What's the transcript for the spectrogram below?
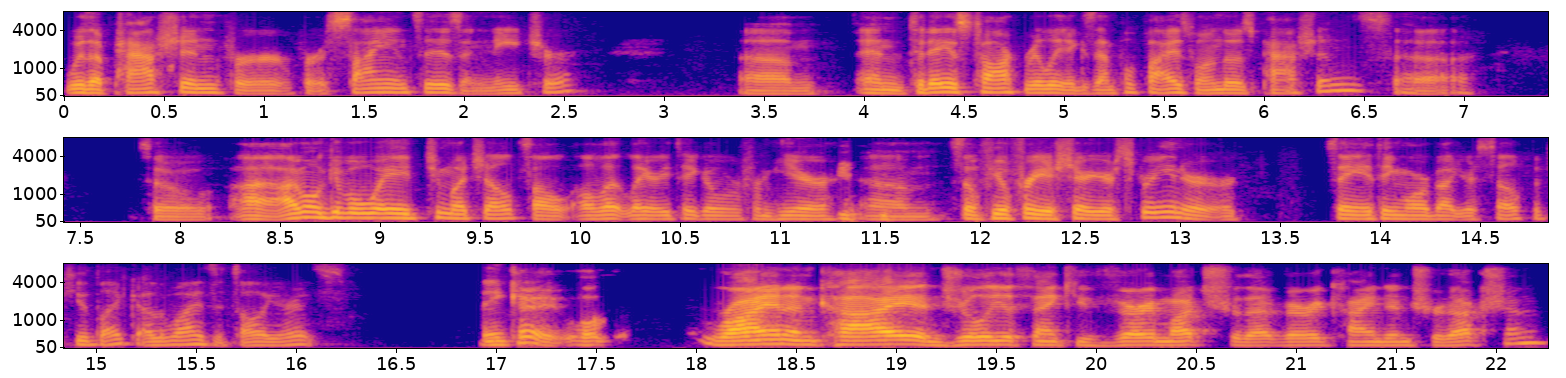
with a passion for, for sciences and nature. Um, and today's talk really exemplifies one of those passions. Uh, so uh, I won't give away too much else. I'll, I'll let Larry take over from here. Um, so feel free to share your screen or, or, say anything more about yourself if you'd like. Otherwise, it's all yours. Thank okay. You. Well, Ryan and Kai and Julia, thank you very much for that very kind introduction.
